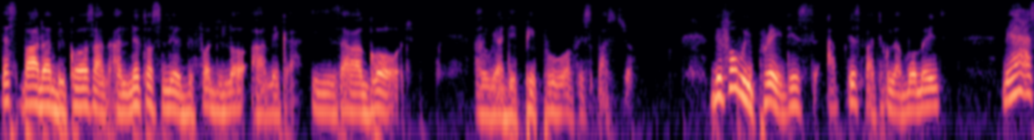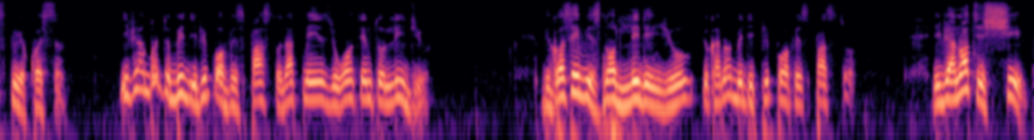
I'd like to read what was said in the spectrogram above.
Let's bow down because and, and let us kneel before the Lord our Maker. He is our God, and we are the people of His pasture. Before we pray this at this particular moment, may I ask you a question? If you are going to be the people of His pastor, that means you want Him to lead you. Because if He's not leading you, you cannot be the people of His pastor. If you are not His sheep,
